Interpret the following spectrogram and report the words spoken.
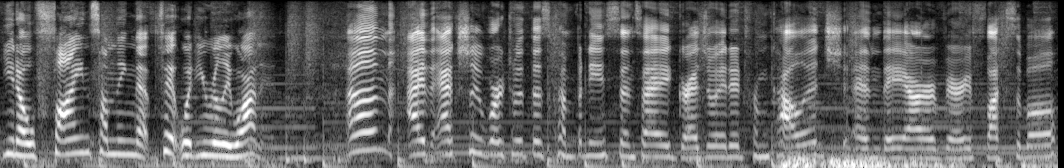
you know find something that fit what you really wanted? Um, I've actually worked with this company since I graduated from college, and they are very flexible.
